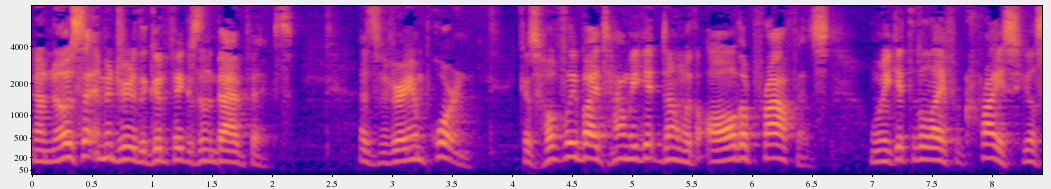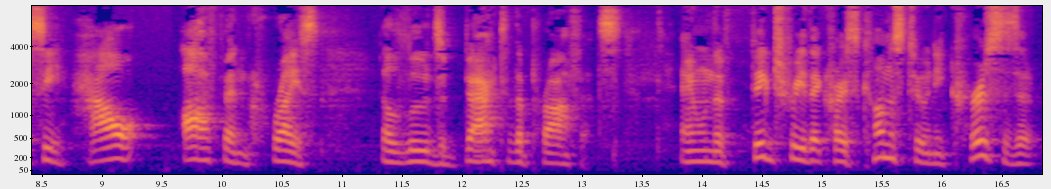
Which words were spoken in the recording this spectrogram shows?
Now, notice the imagery of the good figs and the bad figs. That's very important because hopefully by the time we get done with all the prophets, when we get to the life of Christ, you'll see how often Christ alludes back to the prophets. And when the fig tree that Christ comes to and he curses it,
